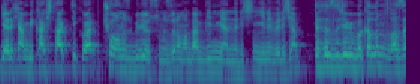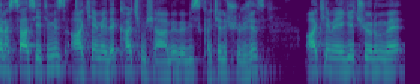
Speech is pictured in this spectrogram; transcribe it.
gereken birkaç taktik var. Çoğunuz biliyorsunuzdur ama ben bilmeyenler için yine vereceğim. Hızlıca bir bakalım lazer hassasiyetimiz AKM'de kaçmış abi ve biz kaça düşüreceğiz? AKM'ye geçiyorum ve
